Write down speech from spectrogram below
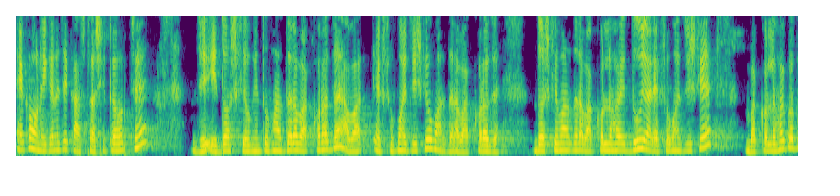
এখন এখানে যে কাজটা, সেটা হচ্ছে যে এই দশকেও কিন্তু পাঁচ দ্বারা ভাগ করা যায়, আবার একশো পঁয়ত্রিশকেও পাঁচ দ্বারা ভাগ করা যায়। দশকে পাঁচ দ্বারা ভাগ করলে হয় দুই, আর একশো পঁয়ত্রিশকে ভাগ করলে হয় কত?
